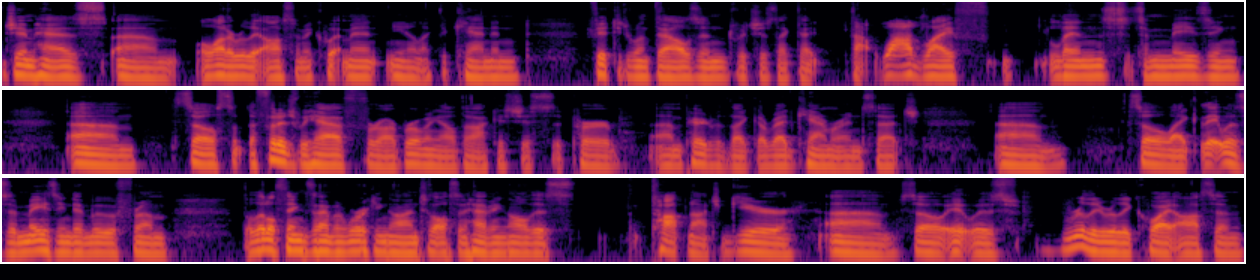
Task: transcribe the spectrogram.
Jim has um, a lot of really awesome equipment, you know, like the Canon 50 to 1000, which is like that, that wildlife lens. It's amazing. Um, so, so, the footage we have for our Burrowing Owl doc is just superb, um, paired with like a red camera and such. Um, so like it was amazing to move from the little things I've been working on to also having all this top notch gear. Um, so it was really, really quite awesome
